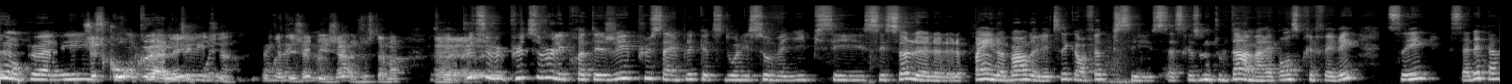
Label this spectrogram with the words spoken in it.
on peut aller. Jusqu'où on peut aller. Les gens. Pour protéger les gens, justement. Euh, plus, tu veux, plus tu veux les protéger, plus ça implique que tu dois les surveiller. Puis c'est ça le, le, le, pain et le beurre de l'éthique, en fait. Puis ça se résume tout le temps à ma réponse préférée. C'est ça dépend.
